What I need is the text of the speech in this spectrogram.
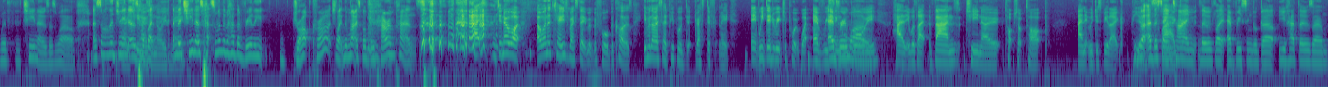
with the chinos as well. And some of the chinos had chinos like, annoyed and the chinos had some of them had the really drop crotch. Like they might as well be harem pants. Actually, do you know what? I want to change my statement before because even though I said people d- dress differently, it, we did reach a point where every single boy had it was like Vans, chino, top shop top, and it would just be like. Yeah, but at the swag. same time, there was like every single girl. You had those um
